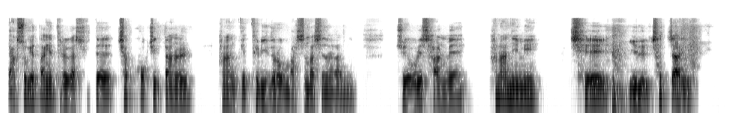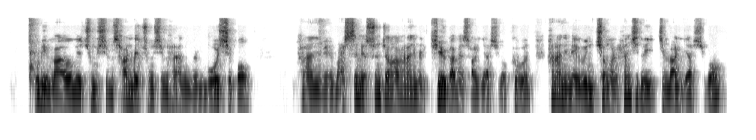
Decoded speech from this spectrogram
약속의 땅에 들어갔을 때 첫 곡식단을 하나님께 드리도록 말씀하신 하나님, 주여 우리 삶에 하나님이 제1 첫자리, 우리 마음의 중심, 삶의 중심 하나님을 모시고 하나님의 말씀에 순종하고 하나님을 기억하며 살게 하시고 그분 하나님의 은총을 한시도 잊지 말게 하시고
